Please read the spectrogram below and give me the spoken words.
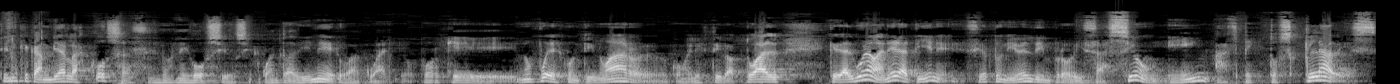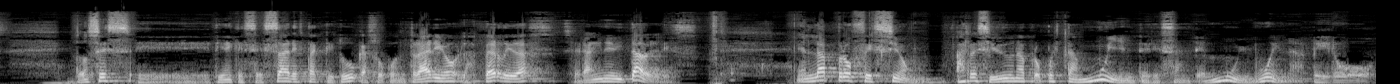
Tienen que cambiar las cosas en los negocios en cuanto a dinero, Acuario, porque no puedes continuar con el estilo actual que de alguna manera tiene cierto nivel de improvisación en aspectos claves. Entonces, eh, tiene que cesar esta actitud, caso contrario, las pérdidas serán inevitables. En la profesión, has recibido una propuesta muy interesante, muy buena, pero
